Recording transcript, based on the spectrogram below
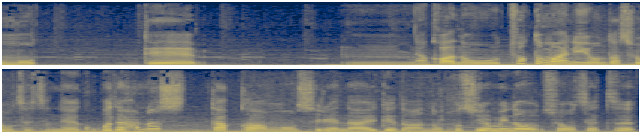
思ってうんなんかあのちょっと前に読んだ小説ねここで話したかもしれないけどあの星読みの小説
